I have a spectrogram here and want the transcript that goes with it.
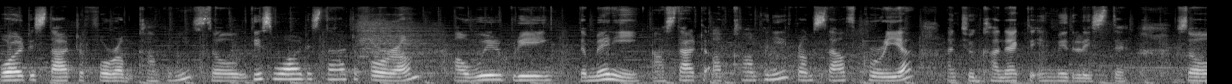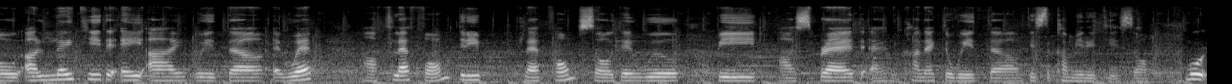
World Startup Forum company. So this World Startup Forum uh, will bring the many uh, startup company from South Korea and to connect in Middle East. So related AI with a web platform, three platforms, so they will be uh, spread and connect with uh, this community. So 뭐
